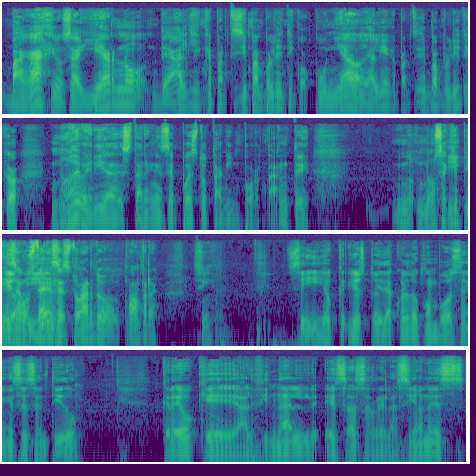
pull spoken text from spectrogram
bagaje, o sea, yerno de alguien que participa en político, cuñado de alguien que participa en político, no debería de estar en ese puesto tan importante. No, sé qué piensan ustedes, Estuardo, Juanfra. Sí, sí yo, yo estoy de acuerdo con vos en ese sentido creo que al final esas relaciones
